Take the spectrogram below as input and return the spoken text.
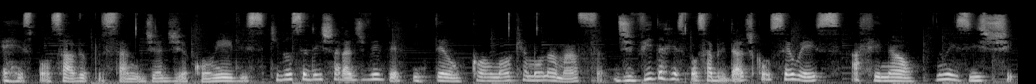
é responsável por estar no dia a dia com eles que você deixará de viver. Então, coloque a mão na massa. Divida a responsabilidade com seu ex. Afinal, não existe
